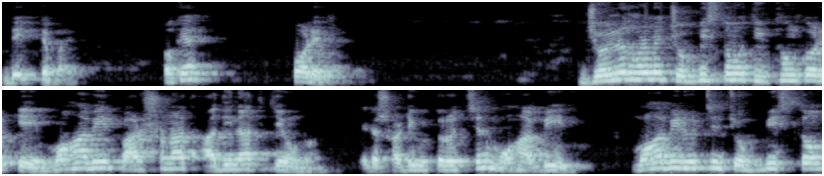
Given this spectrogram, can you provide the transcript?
দেখতে পাই। ওকে পরের। জৈন ধর্মের চব্বিশতম তীর্থঙ্কর কে মহাবীর পার্শ্বনাথ আদিনাথ কেউ নন। এটা সঠিক উত্তর হচ্ছেন মহাবীর। মহাবীর হচ্ছেন চব্বিশতম,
